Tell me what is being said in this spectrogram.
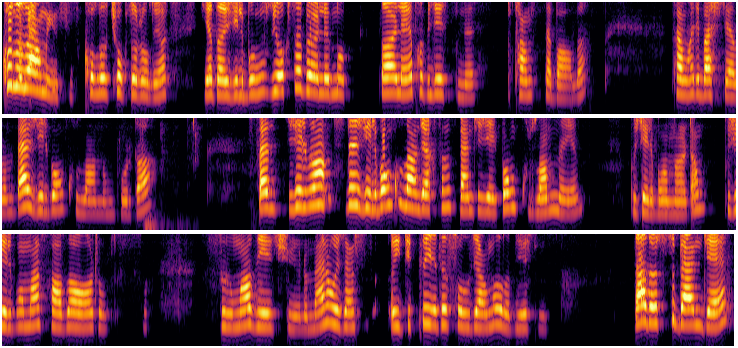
Kolalı almayın siz. Kolalı çok zor oluyor. Ya da jelibonunuz yoksa böyle notlarla yapabilirsiniz. Bu tam size bağlı. Tamam hadi başlayalım. Ben jelibon kullandım burada. Ben jelibon, siz de jelibon kullanacaksanız bence jelibon kullanmayın. Bu jelibonlardan. Bu jelibonlar fazla ağır. Sı- Sığmaz diye düşünüyorum ben. O yüzden siz ayıcıklı ya da solucanlı olabilirsiniz. Daha doğrusu bence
